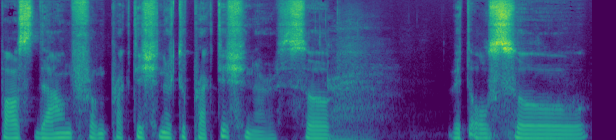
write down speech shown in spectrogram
passed down from practitioner to practitioner. So with also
